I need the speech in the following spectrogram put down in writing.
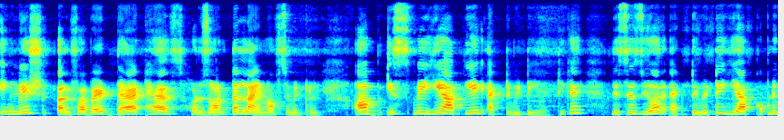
English alphabet that has horizontal line of symmetry अब इसमें ये आपकी एक एक्टिविटी है, ठीक है? दिस इज़ योर एक्टिविटी ये आपको अपनी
